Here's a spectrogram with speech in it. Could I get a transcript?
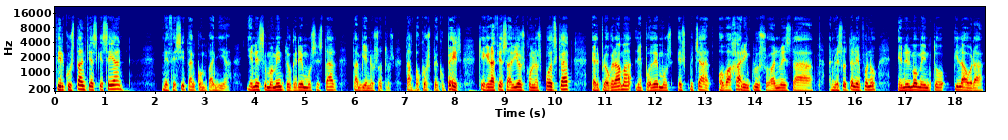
circunstancias que sean necesitan compañía y en ese momento queremos estar también nosotros. Tampoco os preocupéis, que gracias a Dios con los podcasts el programa le podemos escuchar o bajar incluso a, nuestra, a nuestro teléfono en el momento y la hora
